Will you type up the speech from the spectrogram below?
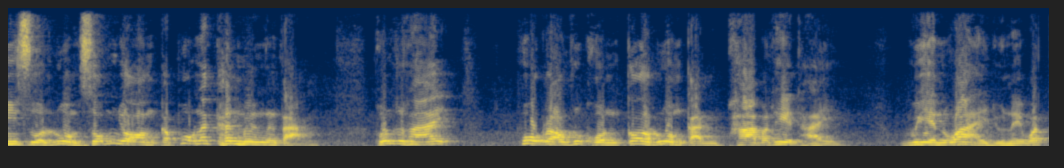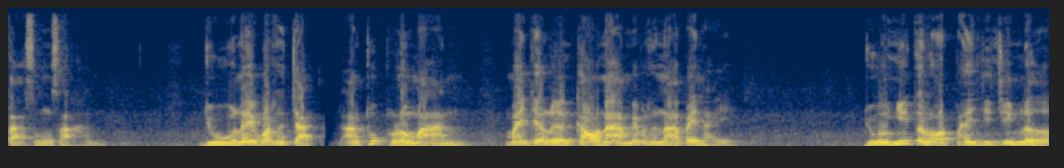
มีส่วนร่วมสมยอมกับพวกนักการเมืองต่างๆ ผลสุดท้ายพวกเราทุกคนก็ร่วมกันพาประเทศไทย เวียนว่ายอยู่ในวัฏฏะสงสาร อยู่ในวัฏจักรอันทุกข์ทรมาน ไม่เจริญก้าวหน้าไม่พัฒนาไปไหน อยู่อย่างนี้ตลอดไปจริง ๆ เหรอ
